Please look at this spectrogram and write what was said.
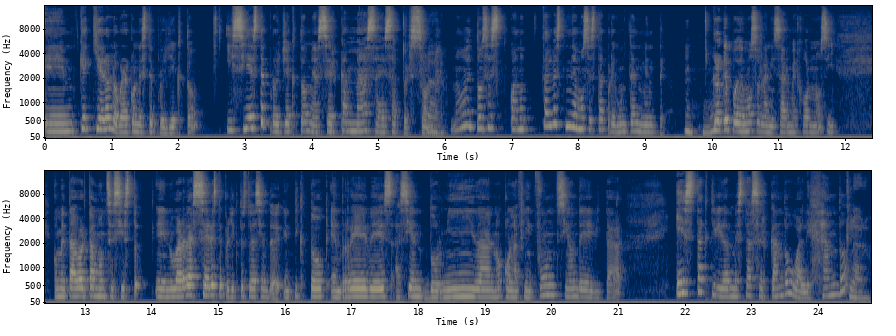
em, qué quiero lograr con este proyecto y si este proyecto me acerca más a esa persona, ¿no? Entonces, cuando tal vez tenemos esta pregunta en mente, creo que podemos organizar mejor, ¿no? Si comentaba ahorita Montse, si esto, en lugar de hacer este proyecto estoy haciendo en TikTok, en redes, haciendo dormida, ¿no? Con la función de evitar, esta actividad me está acercando o alejando claro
